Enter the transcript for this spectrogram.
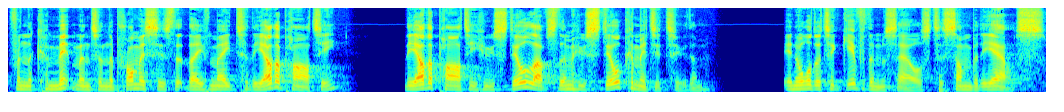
from the commitment and the promises that they've made to the other party, the other party who still loves them, who's still committed to them, in order to give themselves to somebody else.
